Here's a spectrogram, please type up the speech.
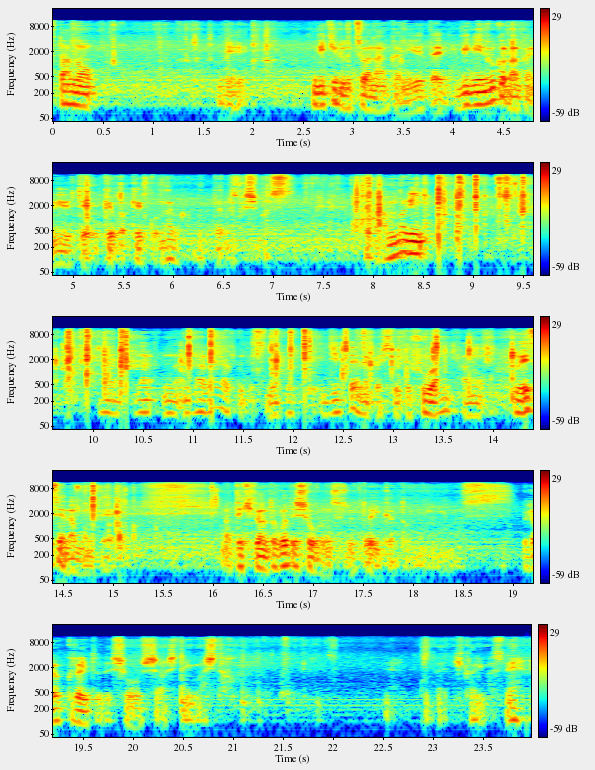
蓋の、えー、できる器なんかに入れたりビニール袋なんかに入れておけば結構長く持ったりなんかします。ただあんまりなな長らくですね実体なんかしてると不安あの不衛生なもので、まあ、適当なところで処分するといいかと思います。ブラックライトで照射してみました。光りますね。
